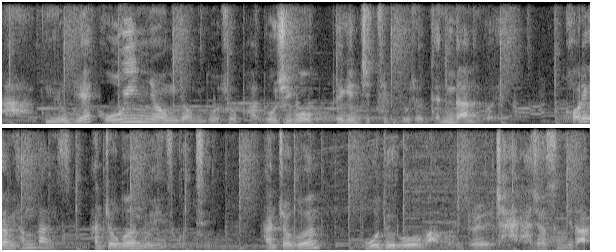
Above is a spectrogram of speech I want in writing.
아, 그럼 여기에 5인용 정도 소파 놓으시고 100인치 TV 놓으셔도 된다는 거예요. 거리감이 상당히 있어요. 한쪽은 웨인스코트, 한쪽은 보드로 마무리를 잘 하셨습니다.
